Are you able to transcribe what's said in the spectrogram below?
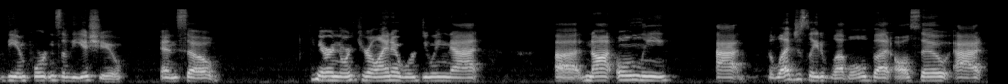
the importance of the issue. And so here in North Carolina, we're doing that uh, not only at the legislative level, but also at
